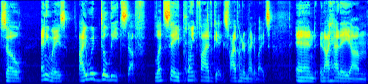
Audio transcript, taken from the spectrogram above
So, anyways, I would delete stuff. Let's say 0.5 gigs, 500 megabytes, and and I had a um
